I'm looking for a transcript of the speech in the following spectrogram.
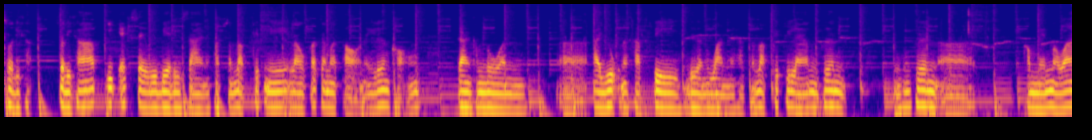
สวัสดีครับ สวัสดีครับ Geek Excel VBA Design นะครับสำหรับคลิปนี้เราก็จะมาต่อในเรื่องของการคำนวณออายุนะครับปีเดือนวันนะครับสำหรับคลิปที่แล้วมีเพื่อนมีเพื่อนๆเอ่อคอมเมนต์มาว่า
